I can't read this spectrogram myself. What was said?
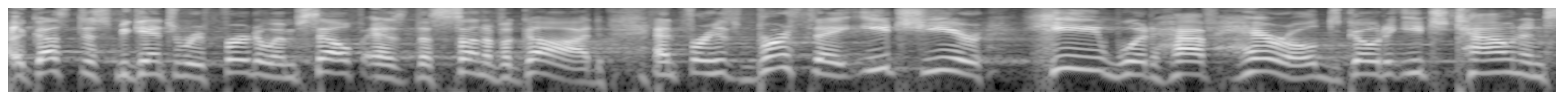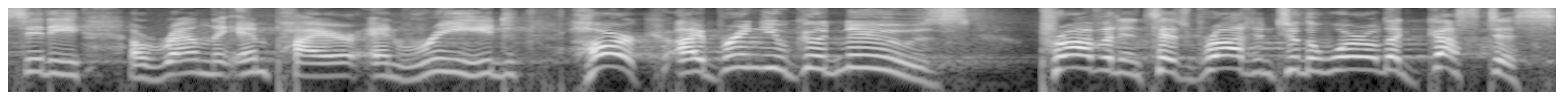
Augustus began to refer to himself as the son of a god. And for his birthday, each year, he would have heralds go to each town and city around the empire and read, Hark, I bring you good news. Providence has brought into the world Augustus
